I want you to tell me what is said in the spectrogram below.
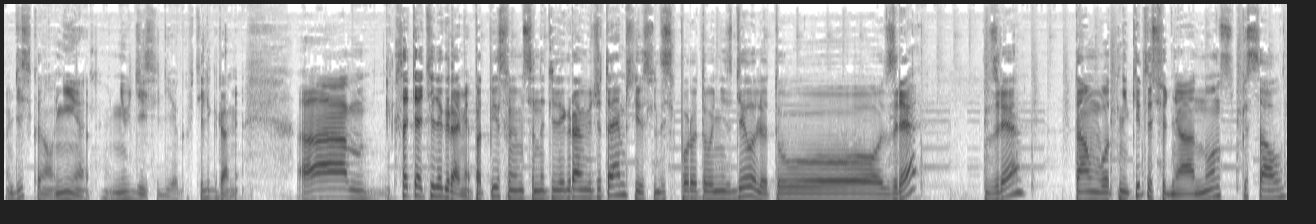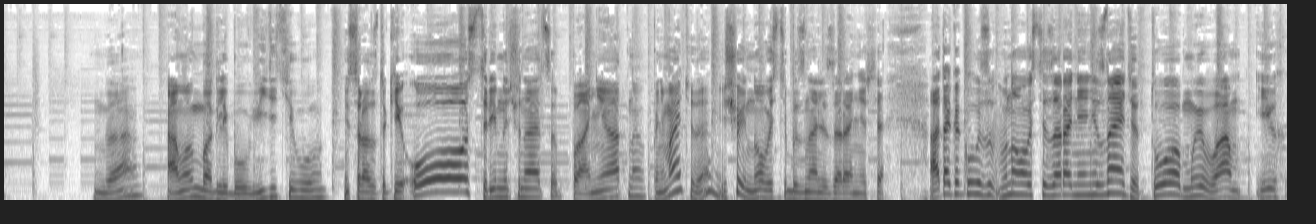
В 10 канал? Нет, не в 10, Диего, в Телеграме. А, кстати, о Телеграме. Подписываемся на Телеграм VG Times. Если до сих пор этого не сделали, то зря. Зря. Там вот Никита сегодня анонс писал. Да. А мы могли бы увидеть его. И сразу такие, о, стрим начинается. Понятно. Понимаете, да? Еще и новости бы знали заранее все. А так как вы з- новости заранее не знаете, то мы вам их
